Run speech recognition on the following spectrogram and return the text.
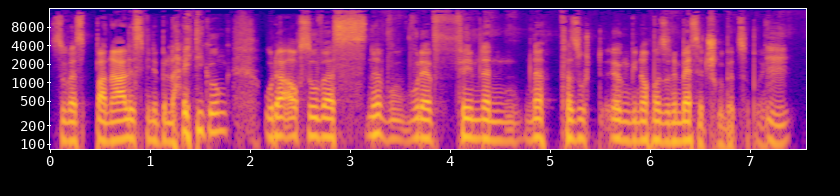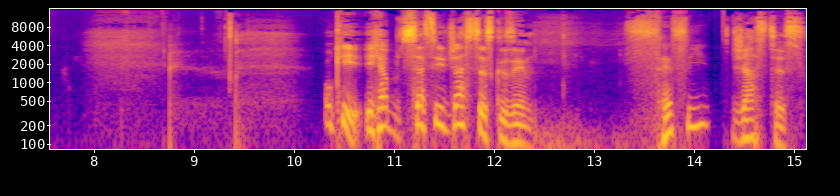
sowas Banales wie eine Beleidigung oder auch sowas, ne, wo, wo der Film dann ne, versucht, irgendwie nochmal so eine Message rüberzubringen. Mhm. Okay, ich habe Sassy Justice gesehen. Sassy? Justice.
